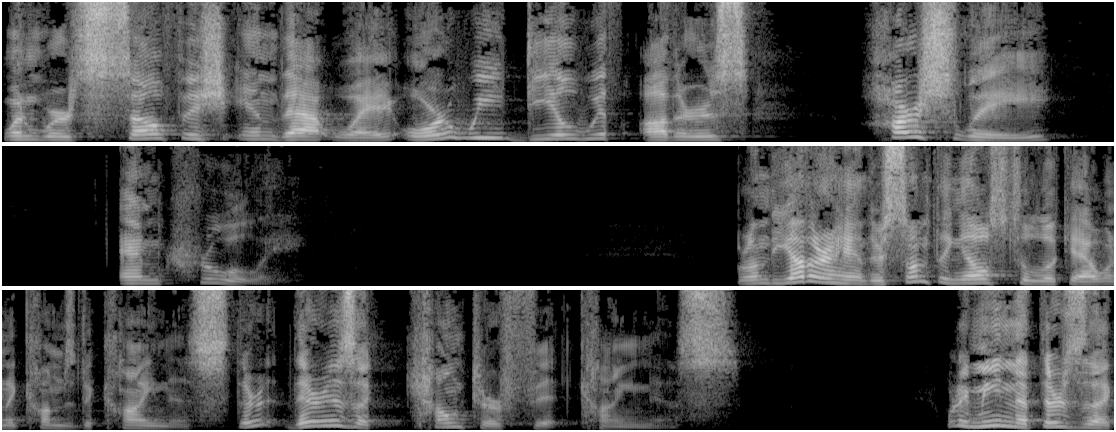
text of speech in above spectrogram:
when we're selfish in that way or we deal with others harshly and cruelly. But on the other hand, there's something else to look at when it comes to kindness. There, there is a counterfeit kindness. What do you mean that there's a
